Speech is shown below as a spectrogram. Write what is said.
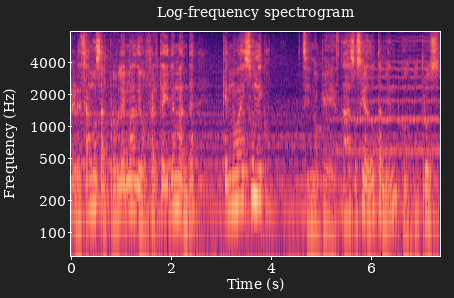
Regresamos al problema de oferta y demanda que no es único, sino que está asociado también con otros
